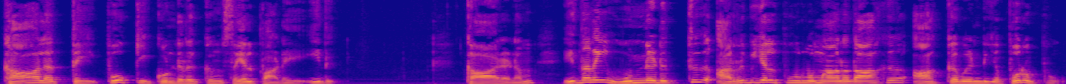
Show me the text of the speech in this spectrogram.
காலத்தை போக்கிக் கொண்டிருக்கும் செயல்பாடே இது. காரணம் இதனை முன்னெடுத்து அறிவியல் பூர்வமானதாக ஆக்க வேண்டிய பொறுப்பு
